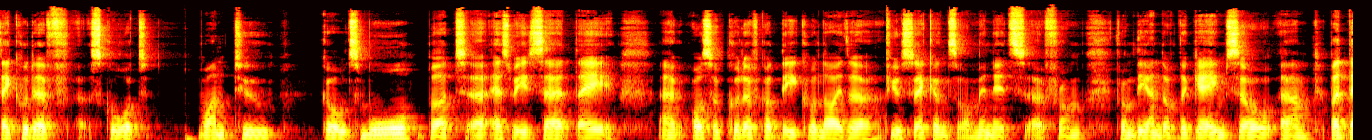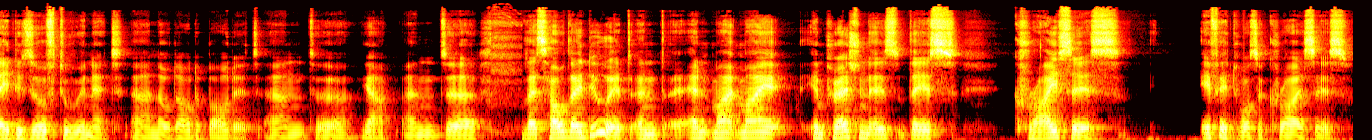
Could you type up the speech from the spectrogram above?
they could have scored one two goals more, but uh, as we said, they. Uh, also could have got the equalizer a few seconds or minutes uh, from from the end of the game. So, um, but they deserve to win it, uh, no doubt about it. And uh, yeah, and that's how they do it. And and my my impression is this crisis if it was a crisis,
